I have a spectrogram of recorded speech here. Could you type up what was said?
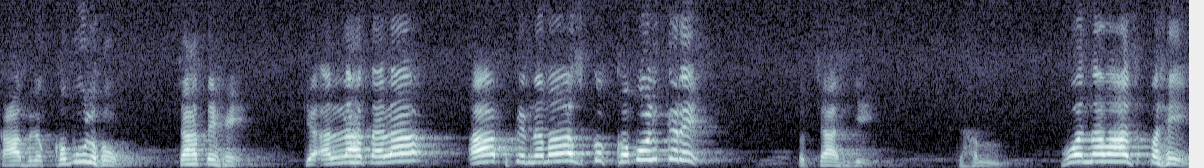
قابل قبول ہو، چاہتے ہیں کہ اللہ تعالیٰ آپ کے نماز کو قبول کرے، تو چاہیے کہ ہم وہ نماز پڑھیں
